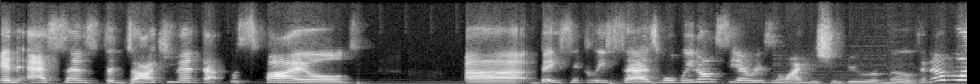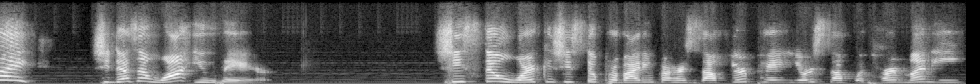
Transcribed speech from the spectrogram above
in essence, the document that was filed uh, basically says, well, we don't see a reason why he should be removed. And I'm like, she doesn't want you there. She's still working. She's still providing for herself. You're paying yourself with her money.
